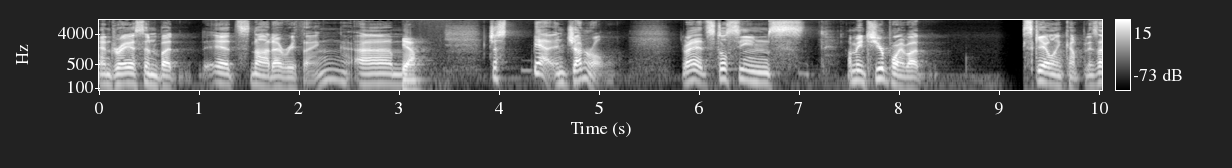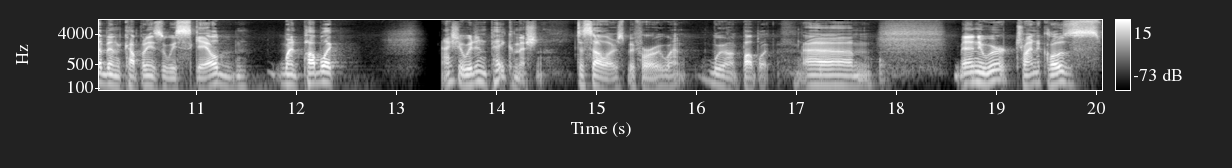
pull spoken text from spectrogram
Andreessen, but it's not everything. Um, yeah. Just, yeah, in general, right? It still seems, I mean, to your point about scaling companies, I've been in companies that we scaled, went public. Actually, we didn't pay commission to sellers before we went we went public. Um, and we were trying to close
